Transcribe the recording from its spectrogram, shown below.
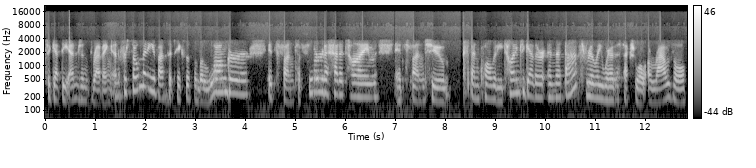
to get the engines revving. And for so many of us, it takes us a little longer. It's fun to flirt ahead of time. It's fun to spend quality time together and that that's really where the sexual arousal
